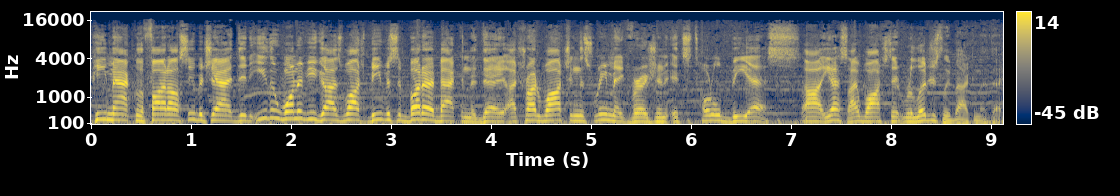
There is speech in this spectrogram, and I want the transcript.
P Mac with a five dollar super chat. Did either one of you guys watch Beavis and Butthead back in the day? I tried watching this remake version. It's total BS. Uh yes, I watched it religiously back in the day.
